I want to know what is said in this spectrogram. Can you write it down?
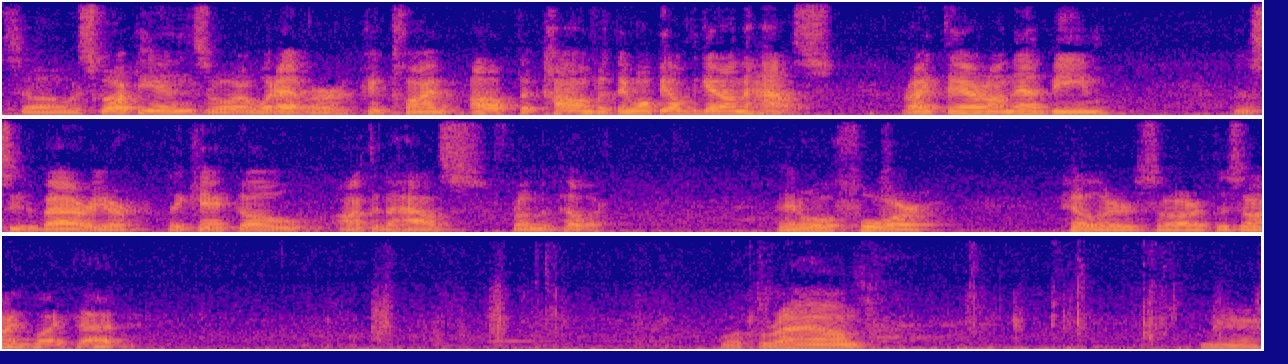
So scorpions or whatever can climb up the column, but they won't be able to get on the house. Right there on that beam, you'll see the barrier. They can't go onto the house from the pillar. And all four pillars are designed like that. Look around here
